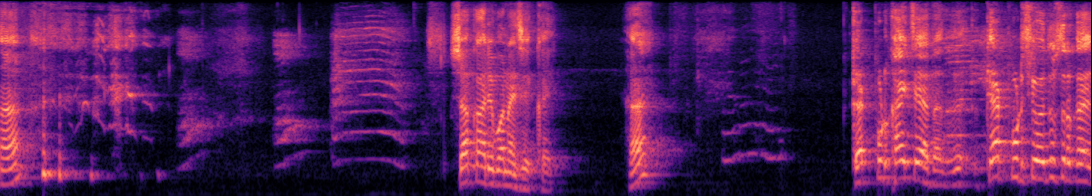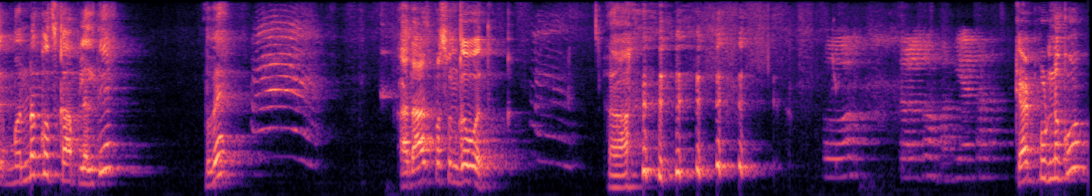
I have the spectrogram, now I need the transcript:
हा? शाकाहारी बनायचे काय? हा? कॅट फूड खायचंय आता. कॅट फूड शिवाय दुसरं काय? मग नकोच का आपल्याला ते? बघा आता आजपासून गवत. हा. कॅट फूड नको?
